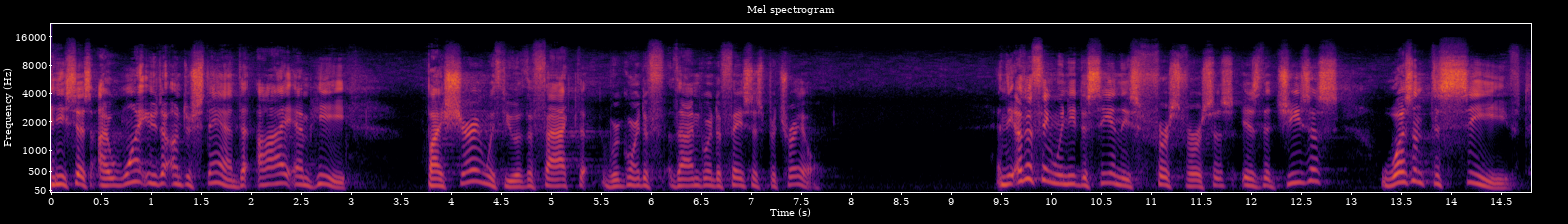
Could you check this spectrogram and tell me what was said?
And he says, I want you to understand that I am he by sharing with you of the fact that we're going to that I'm going to face this betrayal. And the other thing we need to see in these first verses is that Jesus wasn't deceived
